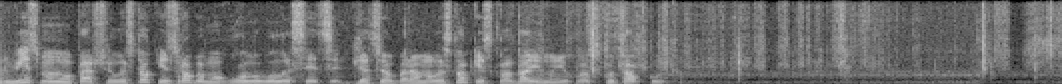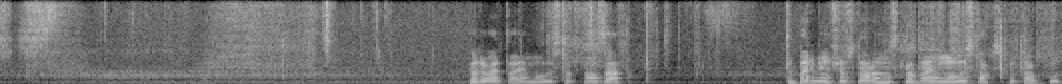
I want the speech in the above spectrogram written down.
Візьмемо перший листок і зробимо голову лисиці. Для цього беремо листок і складаємо його з кута в кут. Перевертаємо листок назад. Тепер в іншу сторону складаємо листок з кута в кут.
